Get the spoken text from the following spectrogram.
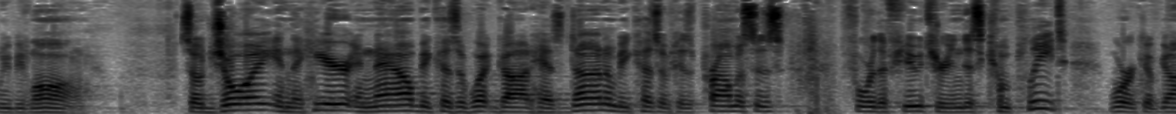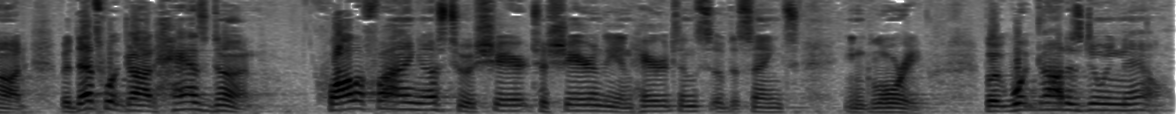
we belong. So, joy in the here and now because of what God has done and because of his promises for the future in this complete work of God. But that's what God has done, qualifying us to share, to share in the inheritance of the saints in glory. But what God is doing now,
